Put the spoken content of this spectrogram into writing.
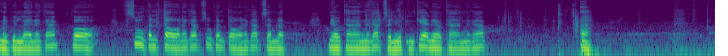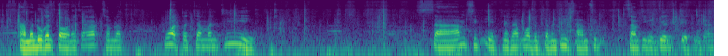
ไม่เป็นไรนะครับ ก็สู้กันต่อนะครับ สู้กันต่อนะครับสำหรับแนวทางนะครับ เสนอเป็นแค่แนวทางนะครับอะอะมาดูกันต่อนะครับสำหรับงวดประจำวันที่ 31 นะครับงวดประจำวันที่ 30 31 เดือน 7 นะครับ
